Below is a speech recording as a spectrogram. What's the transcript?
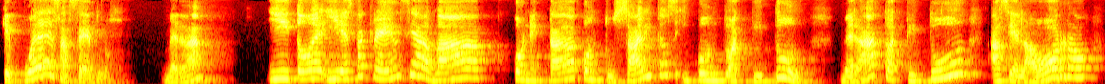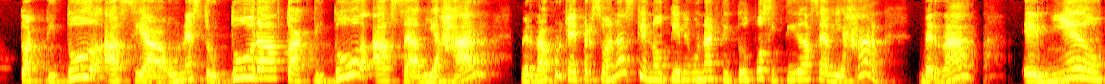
que puedes hacerlo, ¿verdad? Y, todo, y esta creencia va conectada con tus hábitos y con tu actitud, ¿verdad? Tu actitud hacia el ahorro, tu actitud hacia una estructura, tu actitud hacia viajar, ¿verdad? Porque hay personas que no tienen una actitud positiva hacia viajar, ¿verdad? El miedo,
